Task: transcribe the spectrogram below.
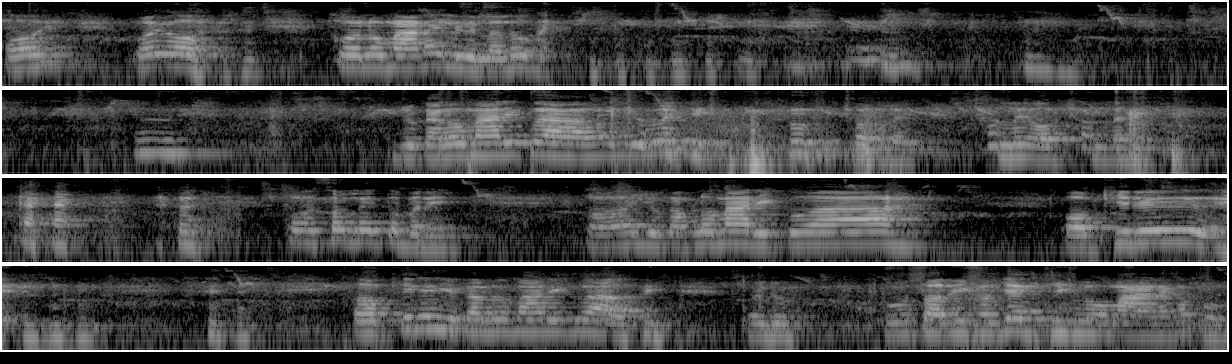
โอ้ยโอ้ยโอ้ยมาได้ลื่นแล้วลูกอยู่กับโลมาดีกว่าเฮ้ยชนเลยชนเลยอบชนเลยโอ้ชนเลยตัวบดีโอ้ยอยู่กับโลมาดีกว่าอบคิดดื้อ ออบคิดดื้ออยู่กับโลมาดีกว่าเฮ้ยไปดูโอ้ตอนนี้เขาแย่งชิงโลมานะครับผม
